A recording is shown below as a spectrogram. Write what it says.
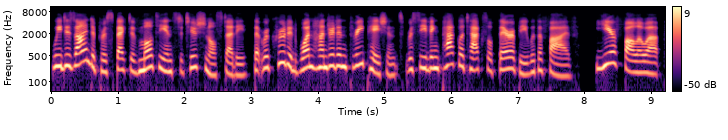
We designed a prospective multi-institutional study that recruited 103 patients receiving paclitaxel therapy with a 5-year follow-up.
